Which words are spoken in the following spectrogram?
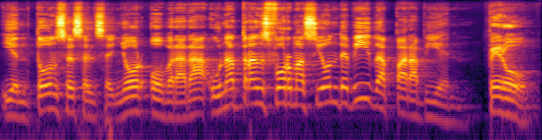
y entonces el Señor obrará una transformación de vida para bien. Pero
